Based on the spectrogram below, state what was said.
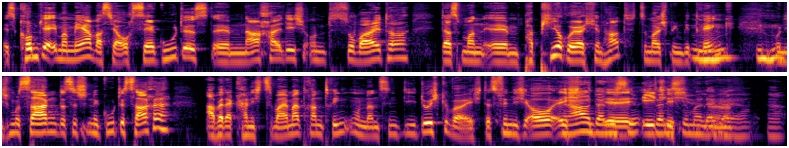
es kommt ja immer mehr, was ja auch sehr gut ist, ähm, nachhaltig und so weiter, dass man ähm, Papierröhrchen hat, zum Beispiel ein Getränk. Mhm, mhm. und ich muss sagen, das ist eine gute Sache. Aber da kann ich zweimal dran trinken und dann sind die durchgeweicht. Das finde ich auch echt ja, und dann äh, ist, eklig. Dann ist immer lecker, ja. ja.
